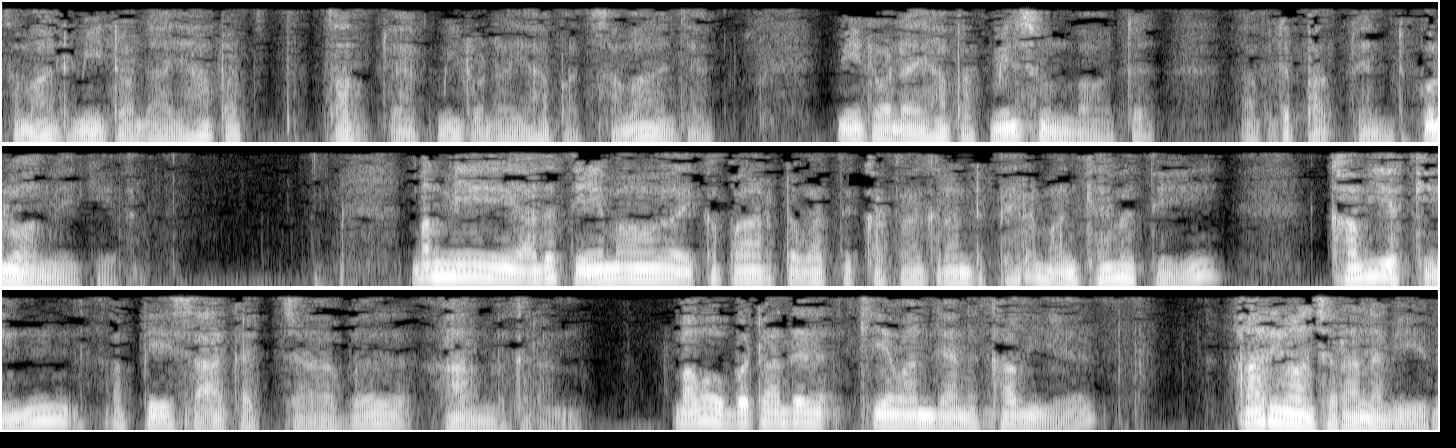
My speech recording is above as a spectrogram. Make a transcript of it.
සමහරට මීට වඩා යහපත් තත්වයක් මීට වඩා යහපත් සමාජයක් මීට වඩා යහපත් මිනිසුන් බවට අපිටපත් වෙන්න පුළුවන් වෙයි කියලා. මම මේ අද තේමාව එකපාරට වත් කතා කරන්න පෙර මම කැමති කවියකින් අපේ සාකච්ඡාව ආරම්භ කරන්න. මම ඔබට අද කියවන්න යන කවිය හරිවංශ රණවීර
